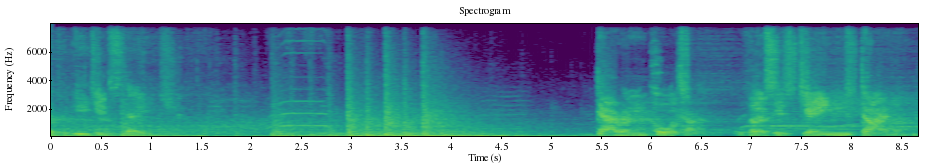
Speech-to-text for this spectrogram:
of Egypt stage. Darren Porter versus James Diamond.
